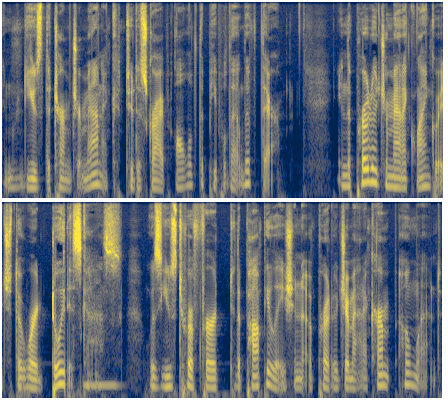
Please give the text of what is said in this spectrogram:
and use the term Germanic to describe all of the people that lived there. In the Proto Germanic language, the word Deutiscas was used to refer to the population of Proto Germanic homeland.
